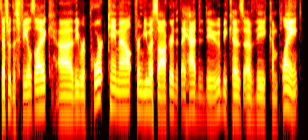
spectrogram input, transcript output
That's what this feels like. Uh, the report came out from U.S. Soccer that they had to do because of the complaint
